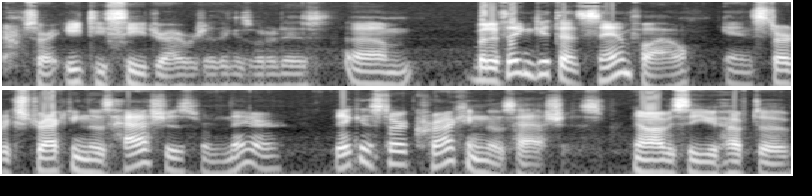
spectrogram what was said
I'm sorry, ETC drivers, I think is what it is. Um, but if they can get that SAM file and start extracting those hashes from there, they can start cracking those hashes. Now, obviously, you have to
